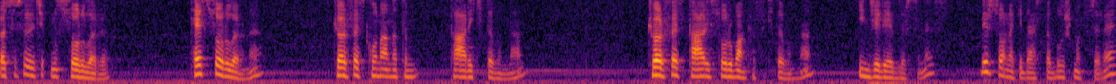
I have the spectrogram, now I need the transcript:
ÖSS'de çıkmış soruları, test sorularını Körfez Konu Anlatım Tarih kitabından, Körfez Tarih Soru Bankası kitabından inceleyebilirsiniz. Bir sonraki derste buluşmak üzere.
